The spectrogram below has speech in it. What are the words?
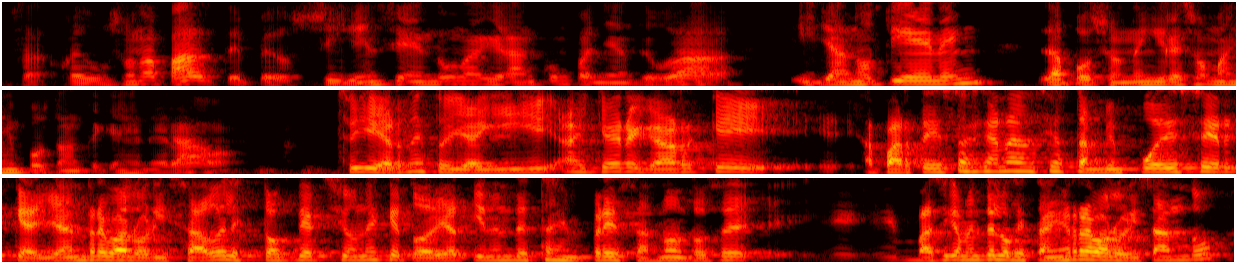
o sea, reduce una parte, pero siguen siendo una gran compañía endeudada y ya no tienen la porción de ingresos más importante que generaban. Sí, Ernesto, y ahí hay que agregar que aparte de esas ganancias, también puede ser que hayan revalorizado el stock de acciones que todavía tienen de estas empresas, ¿no? Entonces, básicamente lo que están es revalorizando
